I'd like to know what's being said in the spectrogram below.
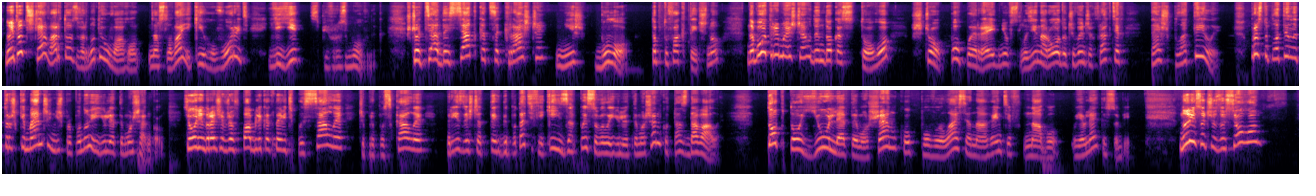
Ну і тут ще варто звернути увагу на слова, які говорить її співрозмовник, що ця десятка це краще, ніж було. Тобто, фактично, НАБУ отримає ще один доказ того, що попередньо в слузі народу чи в інших фракціях теж платили. Просто платили трошки менше, ніж пропонує Юлія Тимошенко. Сьогодні, до речі, вже в пабліках навіть писали чи припускали прізвища тих депутатів, які записували Юлію Тимошенко та здавали. Тобто Юлія Тимошенко повелася на агентів НАБУ. Уявляєте собі? Ну і сучи з усього,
